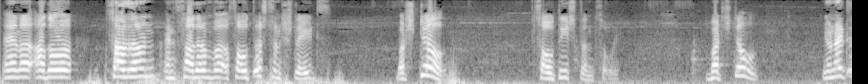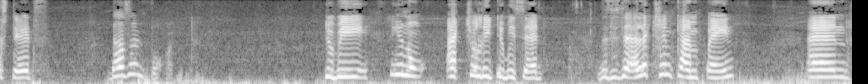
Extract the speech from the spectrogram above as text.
and uh, other southern and southern southwestern states, but still southeastern, sorry, but still United States doesn't want to be, you know, actually to be said, this is an election campaign, and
